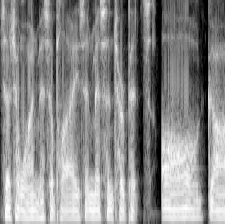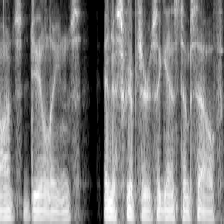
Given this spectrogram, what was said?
Such a one misapplies and misinterprets all God's dealings in the Scriptures against himself,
